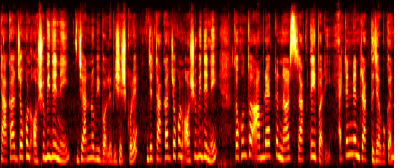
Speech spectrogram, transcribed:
টাকার যখন অসুবিধে নেই, জাহ্নবী বলে বিশেষ করে, যে টাকার যখন অসুবিধে নেই, তখন তো আমরা একটা নার্স রাখতেই পারি। অ্যাটেন্ডেন্ট রাখতে যাব কেন?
